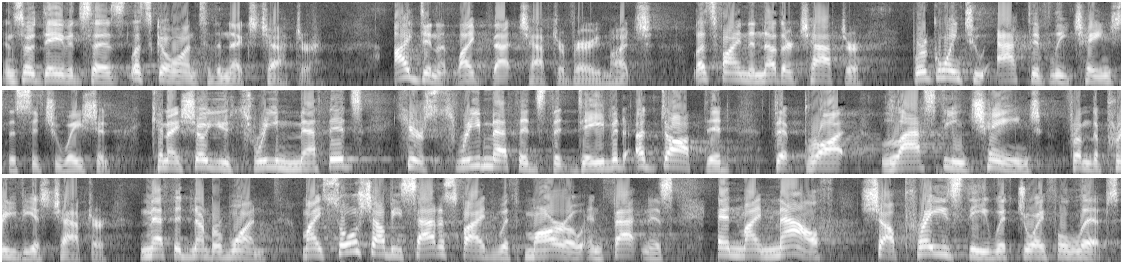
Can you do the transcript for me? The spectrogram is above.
And so David says, let's go on to the next chapter. I didn't like that chapter very much. Let's find another chapter. We're going to actively change the situation. Can I show you three methods? Here's three methods that David adopted that brought lasting change from the previous chapter. Method number one My soul shall be satisfied with marrow and fatness, and my mouth shall praise thee with joyful lips.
